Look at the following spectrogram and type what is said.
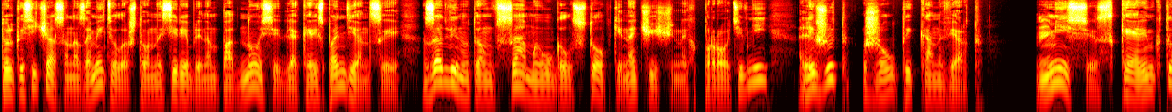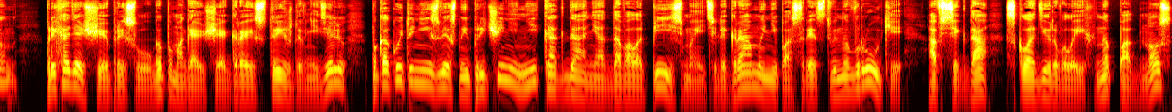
Только сейчас она заметила, что на серебряном подносе для корреспонденции, задвинутом в самый угол стопки начищенных противней, лежит желтый конверт. Миссис Кэррингтон Приходящая прислуга, помогающая Грейс трижды в неделю, по какой-то неизвестной причине никогда не отдавала письма и телеграммы непосредственно в руки, а всегда складировала их на поднос,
